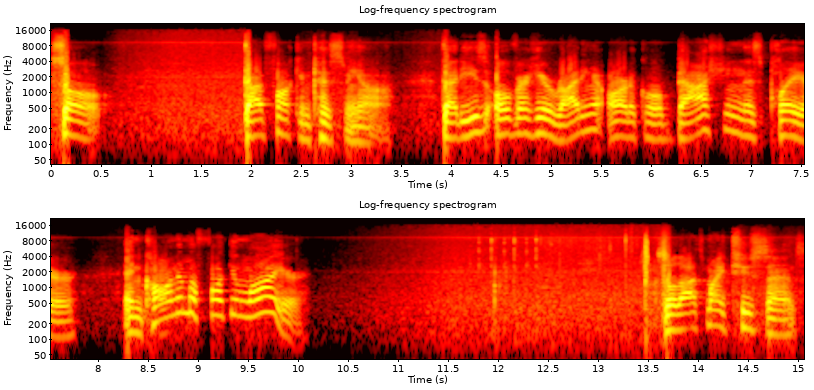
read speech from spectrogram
So that fucking pissed me off. That he's over here writing an article bashing this player and calling him a fucking liar. So that's my two cents.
